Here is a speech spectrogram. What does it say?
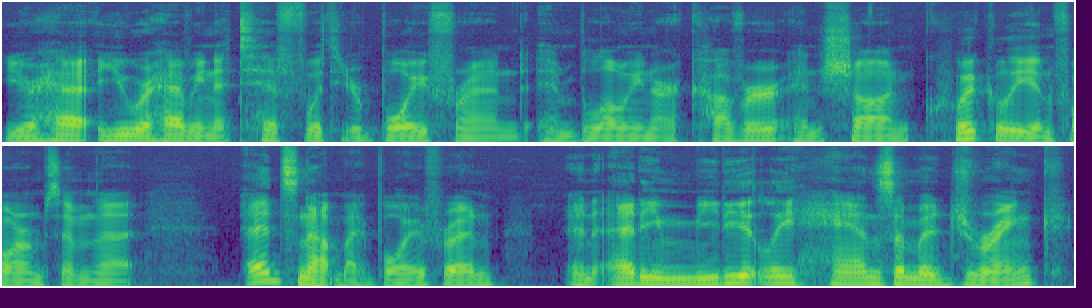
you're ha- you were having a tiff with your boyfriend and blowing our cover, and Shaun quickly informs him that Ed's not my boyfriend, and Ed immediately hands him a drink.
